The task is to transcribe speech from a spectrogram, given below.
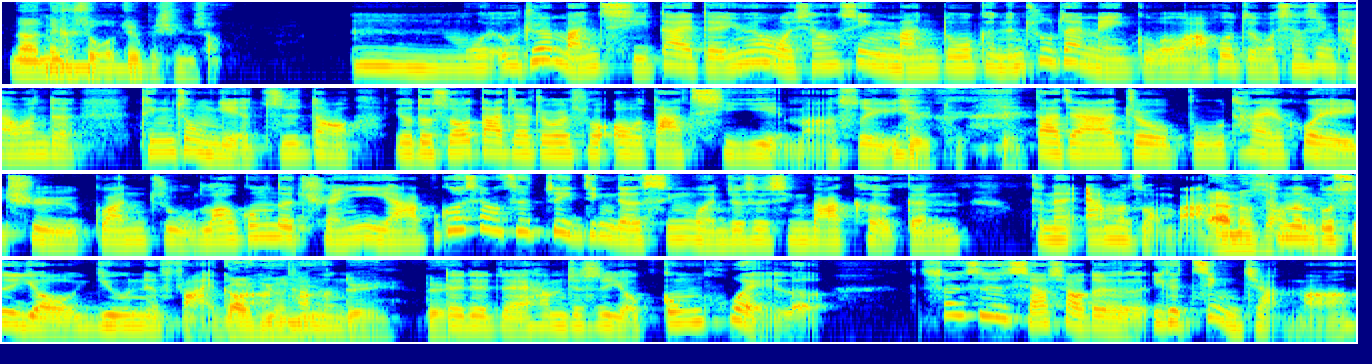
那那个是我最不欣赏。嗯，我我觉得蛮期待的，因为我相信蛮多可能住在美国啦，或者我相信台湾的听众也知道，有的时候大家就会说哦，大企业嘛，所以对对对，大家就不太会去关注劳工的权益啊。不过像是最近的新闻，就是星巴克跟可能 Amazon 吧，Amazon 他们不是有 Unify 吗？Uni, 他们对对对对对，他们就是有工会了，算是小小的一个进展吗？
